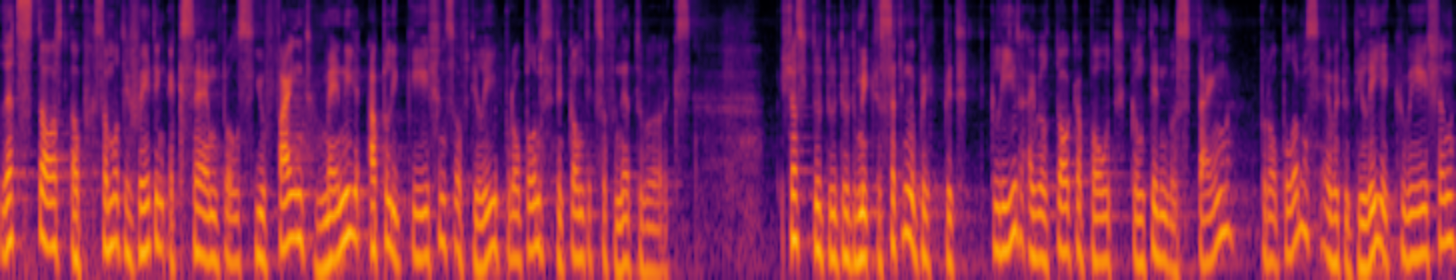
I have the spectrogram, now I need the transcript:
let's start up some motivating examples. You find many applications of delay problems in the context of networks. Just to, to, to make the setting a bit, bit clear, I will talk about continuous time problems and with the delay equation.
